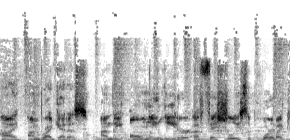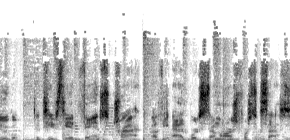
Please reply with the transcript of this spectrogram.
Hi, I'm Brad Geddes. I'm the only leader officially supported by Google to teach the advanced track of the AdWords Seminars for Success.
